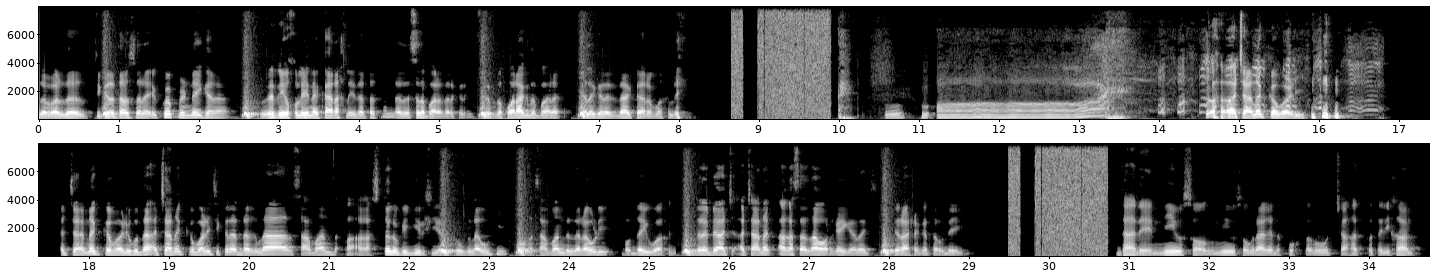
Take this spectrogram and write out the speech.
زبردست چې کله تاسو سره اکوپمنټ نه کړه دې خلې نه کار اخلي دا تاسو نه سره لپاره درکړي صرف د خوراک لپاره کله کله دا کار مخلي اچانک کباړي اچانک کباړي خو دا اچانک کباړي چې کله د غلا سامان په اغستلو کې ګیر شي یعنې څوک غلا وکړي او هغه سامان دلته راوړي او دی یې واخلي نو دله بیا اچانک هغه سزا ورکوي که نه چې راشه که تودېږي دا دی نیو سونګ نیو سونګ راغی د پښتنو چاهت پتلی خان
